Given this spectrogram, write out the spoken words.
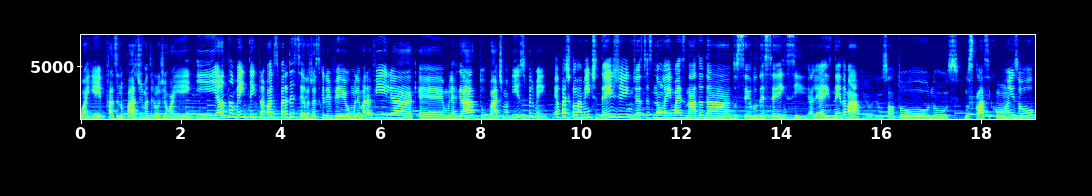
YA, fazendo parte de uma trilogia YA, e ela também tem trabalhos para descer. Ela já escreveu Mulher Maravilha, é, Mulher Gato, Batman e Superman. Eu, particularmente, desde Injustice, não leio mais nada da, do selo DC em si. Aliás, nem da Marvel. Eu só tô nos, nos classicões ou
